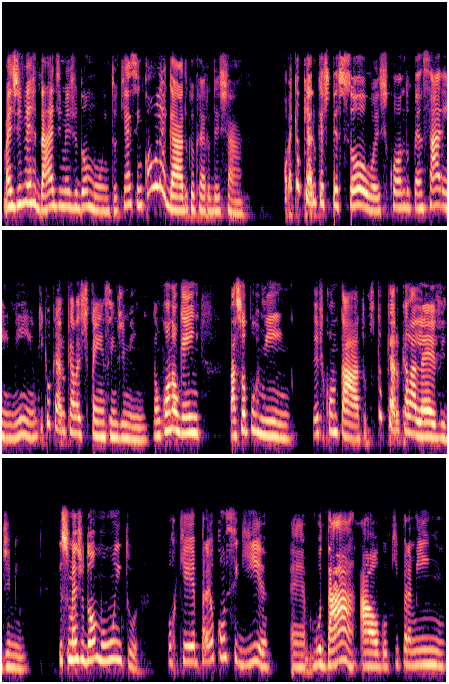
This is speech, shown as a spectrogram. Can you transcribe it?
mas de verdade me ajudou muito, que é assim, qual o legado que eu quero deixar? Como é que eu quero que as pessoas, quando pensarem em mim, o que, que eu quero que elas pensem de mim? Então, quando alguém passou por mim, teve contato, o que, que eu quero que ela leve de mim? Isso me ajudou muito, porque para eu conseguir é, mudar algo que para mim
